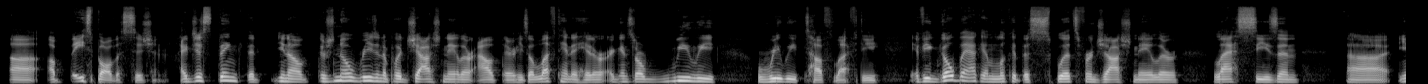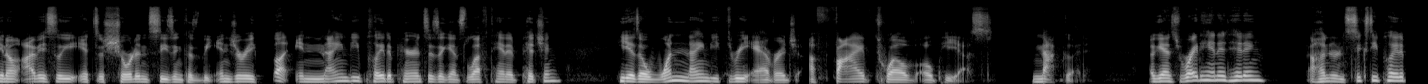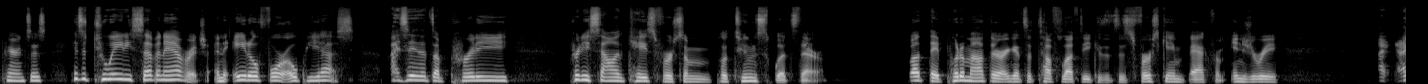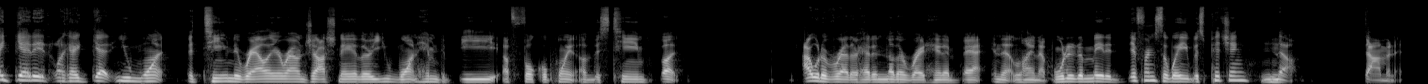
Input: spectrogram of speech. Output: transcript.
uh, a baseball decision. I just think that, you know, there's no reason to put Josh Naylor out there. He's a left handed hitter against a really, really tough lefty. If you go back and look at the splits for Josh Naylor last season, uh, you know, obviously it's a shortened season because of the injury, but in 90 plate appearances against left handed pitching, he has a 193 average, a 512 OPS. Not good. Against right handed hitting, 160 plate appearances. He has a 287 average, an 804 OPS. I say that's a pretty, pretty solid case for some platoon splits there. But they put him out there against a tough lefty because it's his first game back from injury. I, I get it. Like, I get you want the team to rally around Josh Naylor. You want him to be a focal point of this team. But I would have rather had another right handed bat in that lineup. Would it have made a difference the way he was pitching? No. Dominant.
